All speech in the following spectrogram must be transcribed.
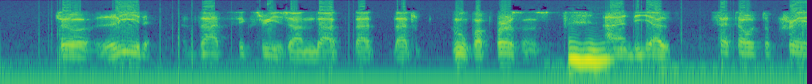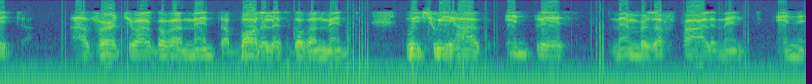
to lead that sixth region, that, that, that group of persons. Mm-hmm. And he has set out to create a virtual government, a borderless government, which we have in place members of parliament in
